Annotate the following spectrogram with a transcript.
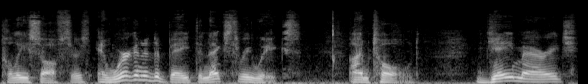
police officers. And we're going to debate the next three weeks, I'm told, gay marriage,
